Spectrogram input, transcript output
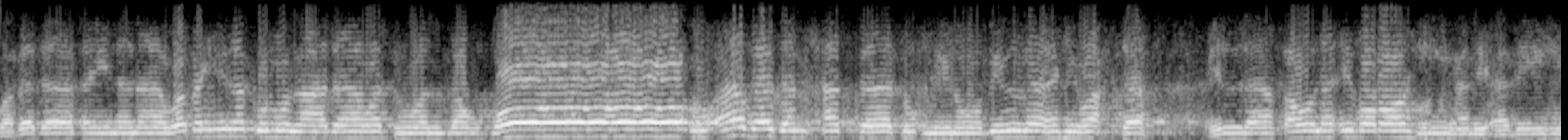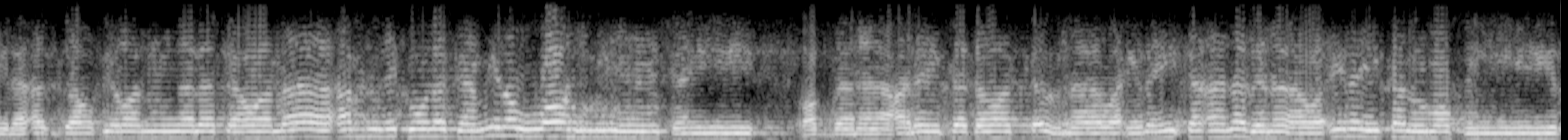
وبدا بيننا وبينكم العداوة والبغضاء أبدا حتى تؤمنوا بالله وحده. إلا قول إبراهيم لأبيه لأستغفرن لك وما أملك لك من الله من شيء. ربنا عليك توكلنا وإليك أنبنا وإليك المصير.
